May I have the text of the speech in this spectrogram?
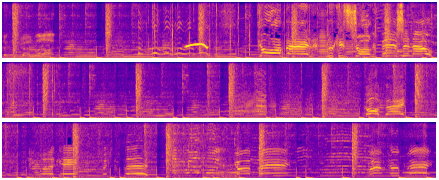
looking good, well done. Go on, Ben! Looking strong, finish it now! Go on, Ben! Keep working! Straight to third! Go on, Ben! Well done, Ben!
